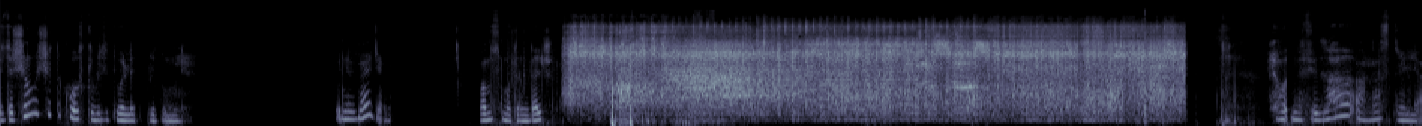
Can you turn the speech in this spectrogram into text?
И зачем вообще такого скибиди туалет придумали? Вы не знаете? Ладно, смотрим дальше. И вот нафига она стреляет?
